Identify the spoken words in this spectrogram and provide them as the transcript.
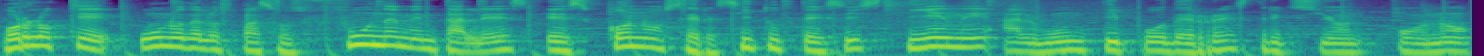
Por lo que uno de los pasos fundamentales es conocer si tu tesis tiene algún tipo de restricción o no.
